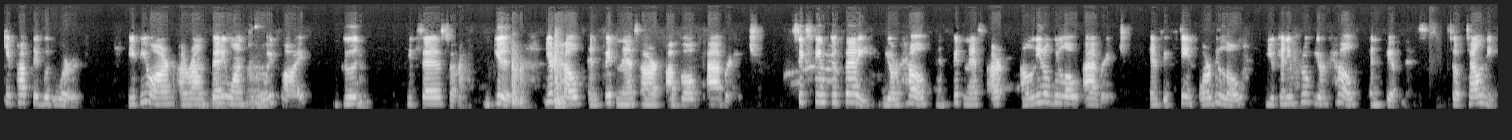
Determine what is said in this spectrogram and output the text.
Keep up the good work. If you are around 31 to 45, good, it says, sorry, good. Your health and fitness are above average. 16 to 30, your health and fitness are a little below average. And 15 or below, you can improve your health and fitness. So tell me,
